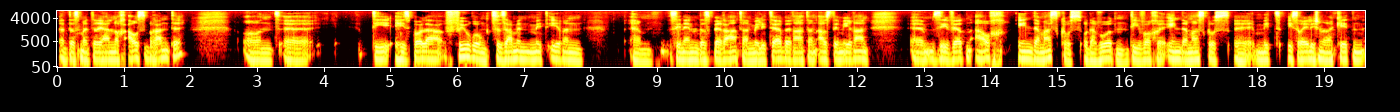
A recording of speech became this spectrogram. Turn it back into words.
das Material noch ausbrannte und äh, die Hisbollah-Führung zusammen mit ihren, ähm, sie nennen das Beratern, Militärberatern aus dem Iran, ähm, sie werden auch in Damaskus oder wurden die Woche in Damaskus äh, mit israelischen Raketen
